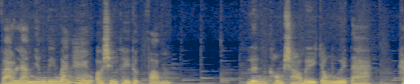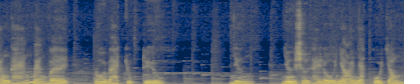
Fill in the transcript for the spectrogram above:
vào làm nhân viên bán hàng ở siêu thị thực phẩm. Linh không so bì chồng người ta, hàng tháng mang về đôi ba chục triệu. Nhưng những sự thay đổi nhỏ nhặt của chồng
